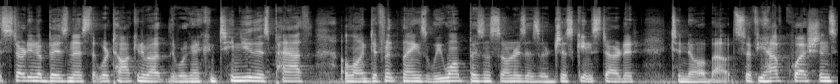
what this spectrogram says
starting a business that we're talking about. We're going to continue this path along different things we want business owners as they're just getting started to know about. So if you have questions,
